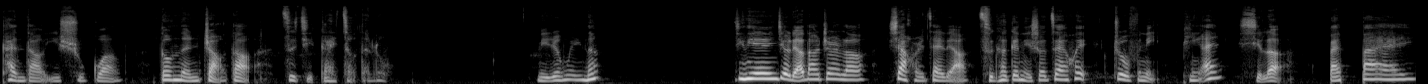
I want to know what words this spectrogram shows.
看到一束光，都能找到自己该走的路。你认为呢？今天就聊到这儿了，下回再聊。此刻跟你说再会，祝福你平安喜乐，拜拜。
